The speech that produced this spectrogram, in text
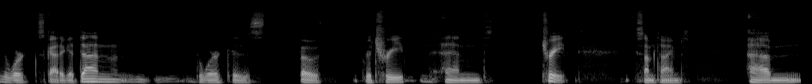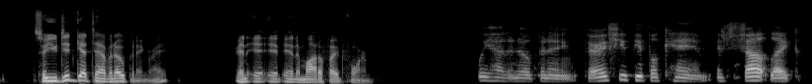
the work's got to get done. The work is both retreat and treat sometimes. Um, so you did get to have an opening, right? In, in, in a modified form we had an opening. Very few people came. It felt like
